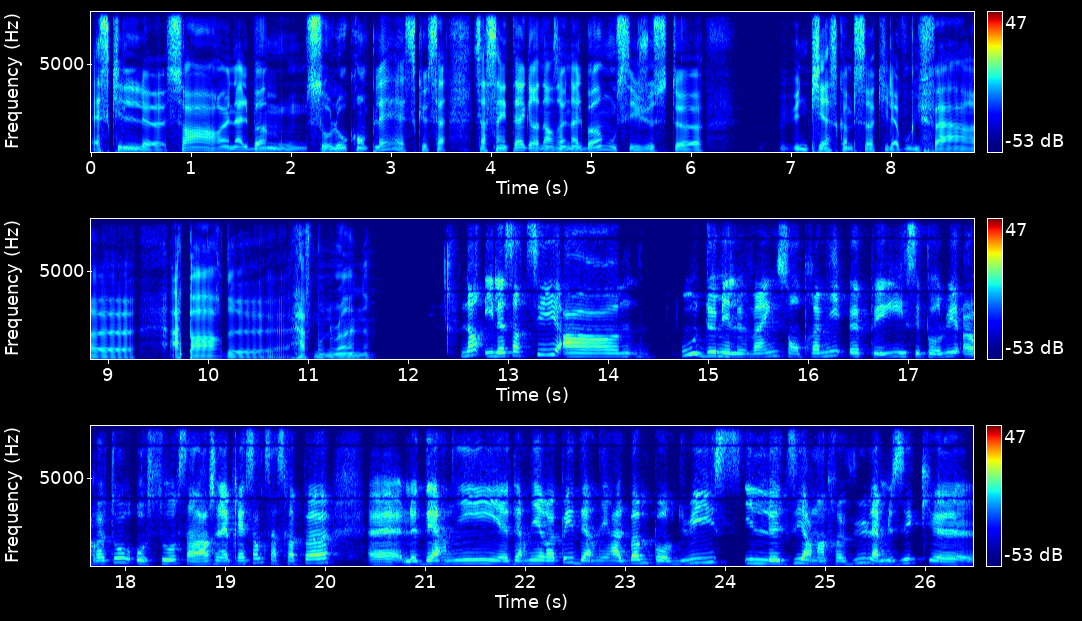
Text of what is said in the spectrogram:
Est-ce qu'il euh, sort un album solo complet? Est-ce que ça, s'intègre dans un album ou c'est juste une pièce comme ça qu'il a voulu faire à part de Half Moon Run? Non, il a sorti en août 2020 son premier EP et c'est pour lui un retour aux sources. Alors, j'ai l'impression que ça ne sera pas euh, le dernier, dernier EP, dernier album pour lui. Il le dit en entrevue, la musique, euh,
